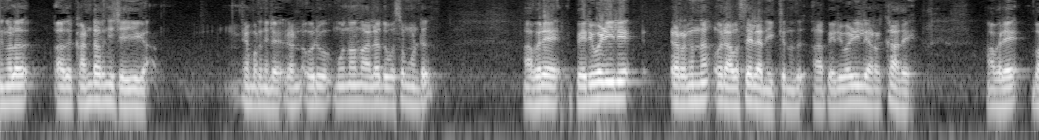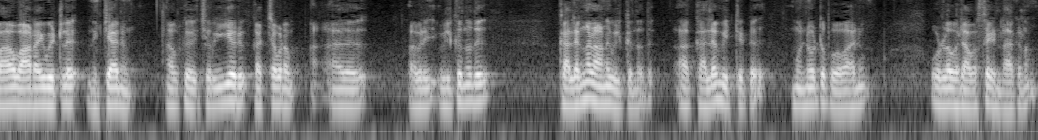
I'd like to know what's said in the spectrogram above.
നിങ്ങൾ അത് കണ്ടറിഞ്ഞ് ചെയ്യുക. ഞാൻ പറഞ്ഞില്ലേ ഒരു മൂന്നോ നാലോ ദിവസം കൊണ്ട് അവരെ പെരുവഴിയിൽ ഇറങ്ങുന്ന ഒരു അവസ്ഥയിലാണ് നിൽക്കുന്നത്. ആ പെരുവഴിയിൽ ഇറക്കാതെ അവരെ വാടക വീട്ടിൽ നിൽക്കാനും അവർക്ക് ചെറിയൊരു കച്ചവടം അവർ വിൽക്കുന്നത് കലങ്ങളാണ് വിൽക്കുന്നത്. ആ കലം വിറ്റിട്ട് മുന്നോട്ട് പോകാനും ഉള്ള ഒരു അവസ്ഥ ഉണ്ടാക്കണം.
